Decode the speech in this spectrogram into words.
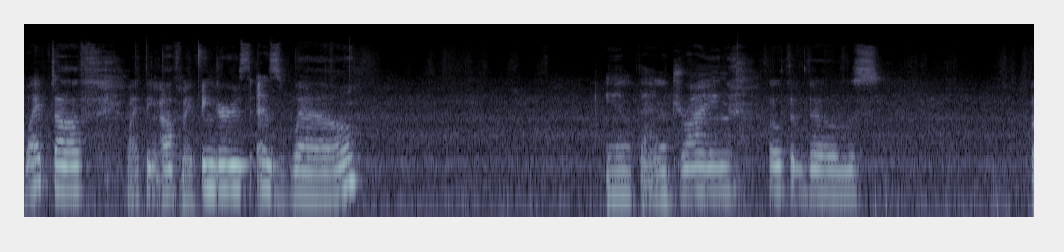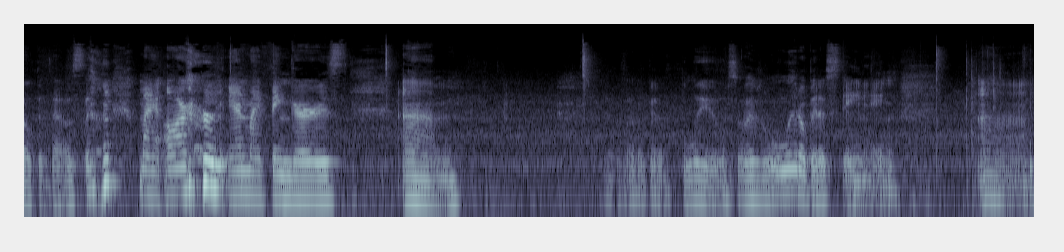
wiped off, wiping off my fingers as well. And then drying both of those both of those. My arm and my fingers. Um a little bit of blue so there's a little bit of staining. Um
